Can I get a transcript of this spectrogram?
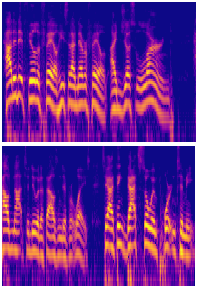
how did it feel to fail? He said, I never failed. I just learned how not to do it a thousand different ways. See, I think that's so important to me.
